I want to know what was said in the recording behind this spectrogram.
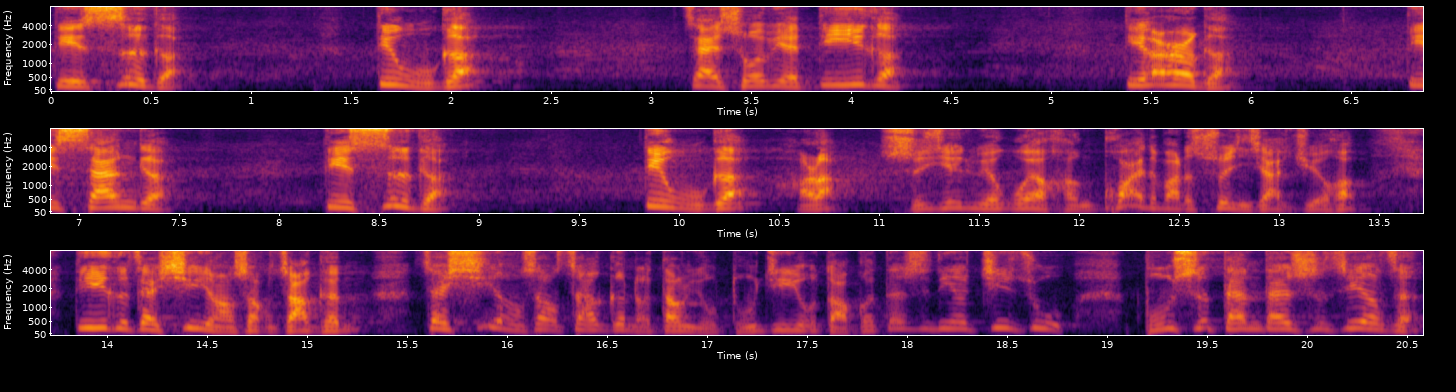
第四个，第五个，再说一遍：第一个，第二个，第三个，第四个，第五个。好了，时间缘故要很快的把它顺下去哈。第一个在信仰上扎根，在信仰上扎根呢，当然有读经有祷告，但是你要记住，不是单单是这样子，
